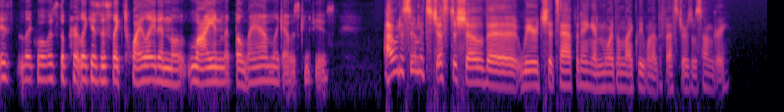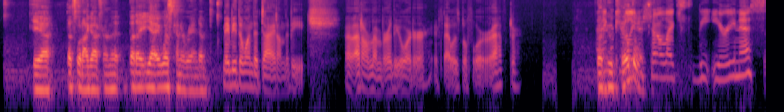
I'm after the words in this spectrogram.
Is like what was the per like is this like Twilight and the lion met the lamb? Like I was confused. I would assume it's just to show the weird shit's happening, and more than likely one of the festers was hungry. Yeah, that's what I got from it. But uh, yeah, it was kind of random. Maybe the one that died on the beach. Uh, I don't remember the order, if that was before or after. but I think who it's killed really the to show like the eeriness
